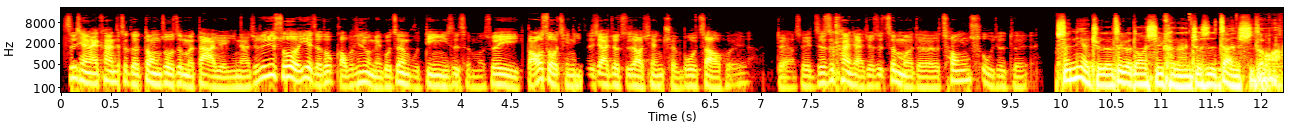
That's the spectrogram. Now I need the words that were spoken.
之前来看这个动作这么大原因呢？就是所有业者都搞不清楚美国政府定义是什么，所以保守前提之下就知道先全部召回了。对啊，所以这次看起来就是这么的匆促，就对了。所以你也觉得这个东西可能就是暂时的嘛？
